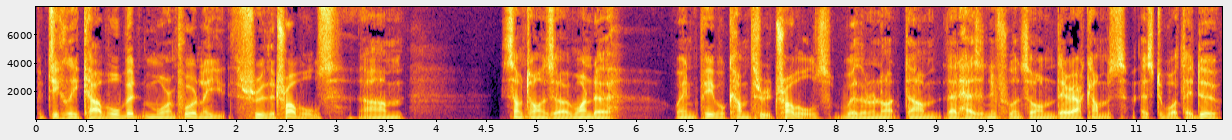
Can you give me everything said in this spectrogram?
particularly Kabul, but more importantly through the troubles. Um, sometimes I wonder when people come through troubles whether or not um, that has an influence on their outcomes as to what they do.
